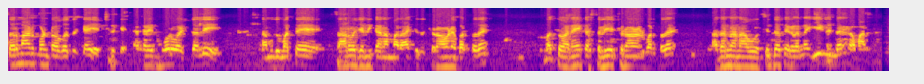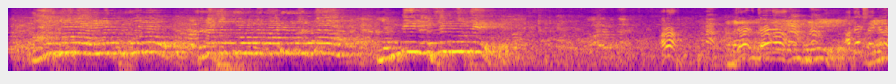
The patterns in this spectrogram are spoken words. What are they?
ಸರ್ ಮಾಡ್ಕೊಂಡು ಹೋಗೋದಕ್ಕೆ ಎಚ್ಚರಿಕೆ. ಯಾಕಂದ್ರೆ ಮೂರು ವರ್ಷದಲ್ಲಿ ನಮ್ದು ಮತ್ತೆ ಸಾರ್ವಜನಿಕ ನಮ್ಮ ರಾಜ್ಯದ ಚುನಾವಣೆ ಬರ್ತದೆ ಮತ್ತು ಅನೇಕ ಸ್ಥಳೀಯ ಚುನಾವಣೆ ಬರ್ತದೆ. ಅದನ್ನ ನಾವು ಸಿದ್ಧತೆಗಳನ್ನ ಈಗಲಿಂದಲೇ ನಾವು ಮಾಡ್ತೀವಿ. ಎಂ ಬಿ ನರಸಿಂಹಮೂರ್ತಿ ಅಧ್ಯಕ್ಷ ಈ ಕಡೆ.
